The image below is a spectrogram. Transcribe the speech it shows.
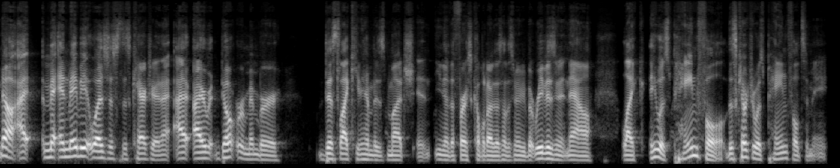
no, I and maybe it was just this character, and I, I, I don't remember disliking him as much in you know the first couple times I saw this movie, but revisiting it now, like it was painful. This character was painful to me,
